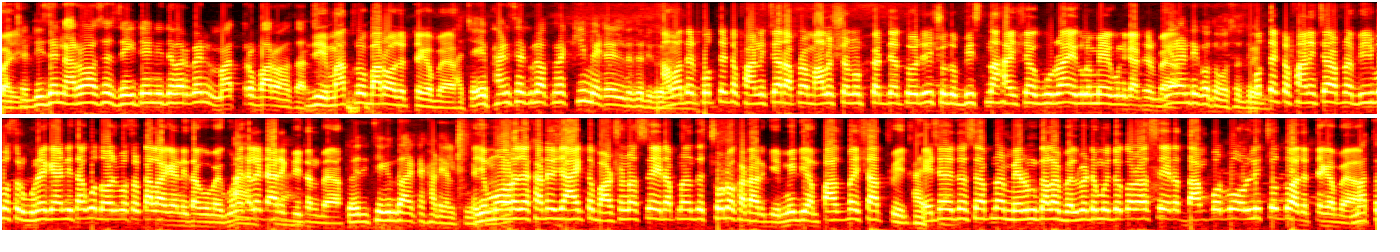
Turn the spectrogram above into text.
ভাই। আচ্ছা ডিজাইন আরও আছে যেইটাই নিতে পারবেন মাত্র বারো হাজার। জি মাত্র বারো হাজার টাকা ভাইয়া আচ্ছা এই ফার্নিচারগুলো আপনারা কি মেটেরিয়াল দিয়ে তৈরি করেন আমাদের প্রত্যেকটা ফার্নিচার আপনার মালয়েশিয়ান উটকাট দিয়ে তৈরি শুধু বিছনা হাইসা গুড়া এগুলো মেয়েগুনি কাঠের ভাই। গ্যারান্টি কত বছর দিবেন? প্রত্যেকটা ফার্নিচার আপনার বিশ বছর গুনে গ্যারান্টি থাকব দশ বছর কালার গ্যারান্টি থাকব ভাই। গুনে খেলে আচ্ছা। ডাইরেক্ট রিটার্ন ভাই তো এদিক কিন্তু আরেকটা খাটে কালেকশন এই যে মহারাজা খাটের যে আরেকটা ভার্সন আছে এটা আপনাদের ছোট খাট আর কি মিডিয়াম পাঁচ বাই সাত ফিট আচ্ছা। এটা হচ্ছে আপনার মেরুন কালার ভেলভেটের মধ্যে করা আছে এটার দাম পড়ব অনলি চোদ্দ হাজার টাকা ভাই। মাত্র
